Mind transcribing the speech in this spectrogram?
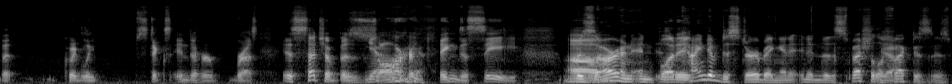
that Quigley sticks into her breast is such a bizarre yeah. thing to see. bizarre Um, and, and but it- kind of disturbing and, it, and the special Yeah. effect is, is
